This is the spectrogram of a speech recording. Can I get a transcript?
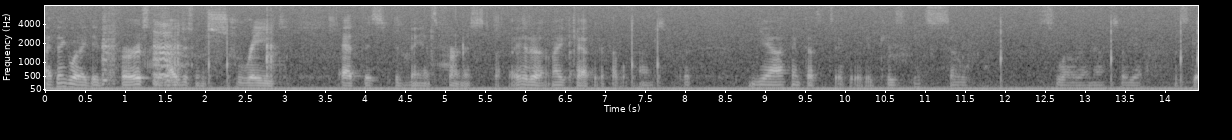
I think what I did first was I just went straight at this advanced furnace stuff. I hit a, I capped it a couple times, but yeah, I think that's exactly what because it's so slow right now. So yeah, let's go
